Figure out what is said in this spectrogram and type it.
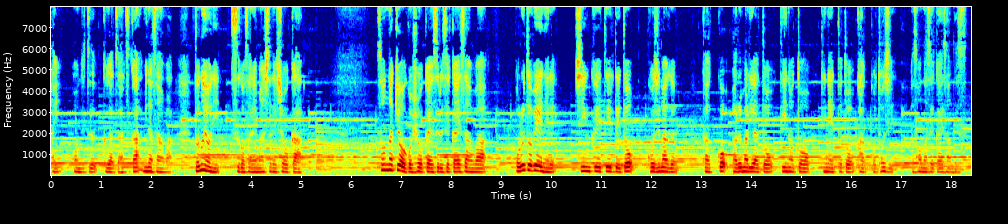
はい。本日9月20日、皆さんはどのように過ごされましたでしょうかそんな今日ご紹介する世界遺産は、ポルトベーネレ、チンクエテレと小島郡、カッコパルマリア島、ティノ島、ティネット島、カッコトジ、そんな世界遺産です。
